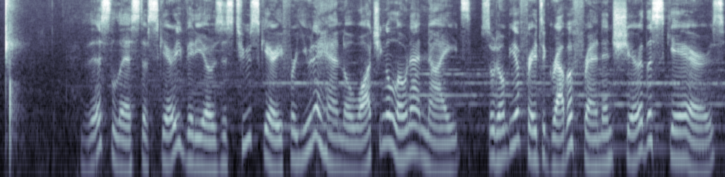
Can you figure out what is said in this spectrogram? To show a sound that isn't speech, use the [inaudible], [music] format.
This list of scary videos is too scary for you to handle watching alone at night, so don't be afraid to grab a friend and share the scares.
